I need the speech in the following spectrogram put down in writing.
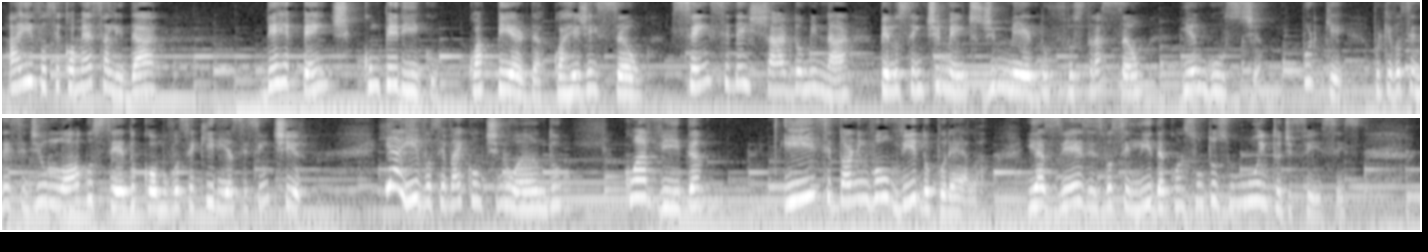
Aí você começa a lidar de repente com perigo, com a perda, com a rejeição, sem se deixar dominar pelos sentimentos de medo, frustração e angústia. Por quê? Porque você decidiu logo cedo como você queria se sentir. E aí você vai continuando com a vida e se torna envolvido por ela. E às vezes você lida com assuntos muito difíceis,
